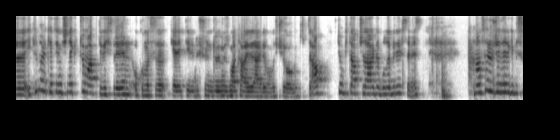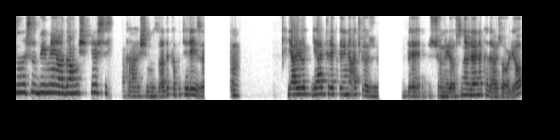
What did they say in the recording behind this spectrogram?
Ee, iklim hareketinin içindeki tüm aktivistlerin okuması gerektiğini düşündüğümüz makalelerden oluşuyor bu kitap. Tüm kitapçılarda bulabilirsiniz. Kanser hücreleri gibi sınırsız büyümeye adanmış bir sistem karşımızda. Adı kapitalizm. Yer, yer küreklerini aç gözlükle sömürüyor, sınırlarına kadar zorluyor.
